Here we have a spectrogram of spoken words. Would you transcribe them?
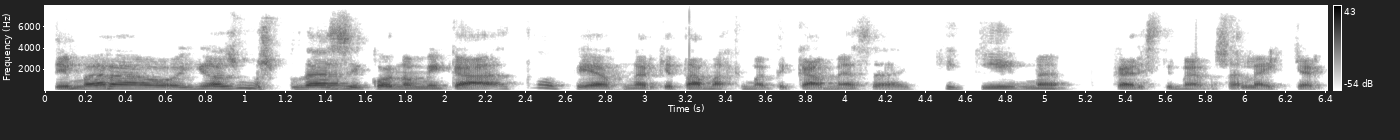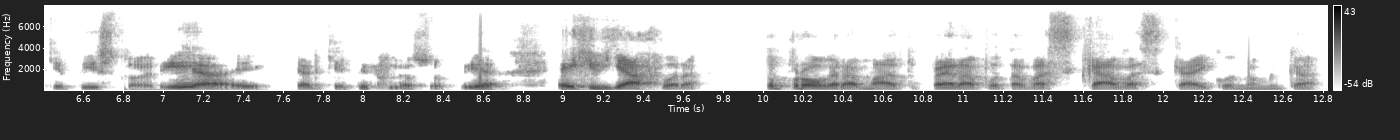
Σήμερα ο γιος μου σπουδάζει οικονομικά, τα οποία έχουν αρκετά μαθηματικά μέσα και εκεί είμαι ευχαριστημένος. Αλλά έχει και αρκετή ιστορία, έχει και αρκετή φιλοσοφία, έχει διάφορα το πρόγραμμά του πέρα από τα βασικά βασικά οικονομικά,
